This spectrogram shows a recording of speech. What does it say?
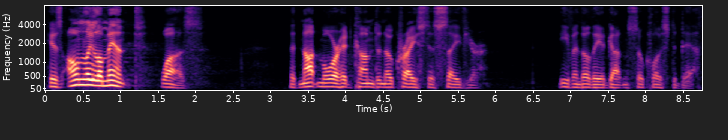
His only lament was that not more had come to know Christ as Savior even though they had gotten so close to death.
